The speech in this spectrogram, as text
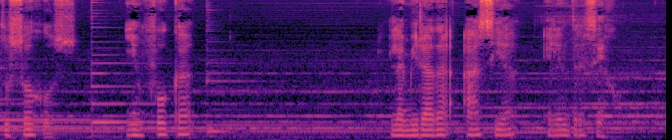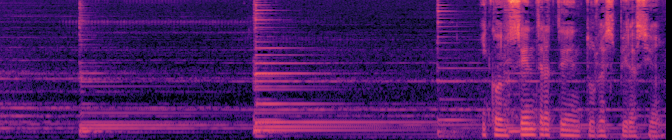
Tus ojos y enfoca la mirada hacia el entrecejo. Y concéntrate en tu respiración,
